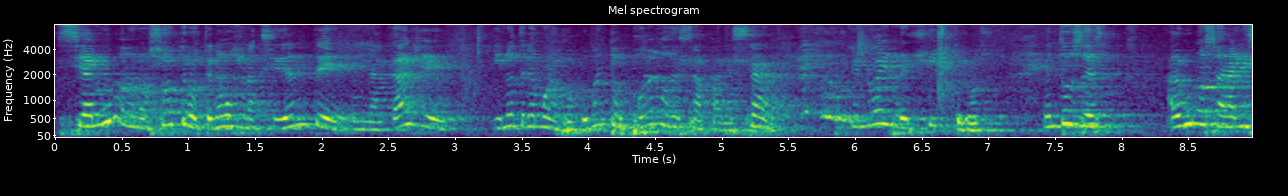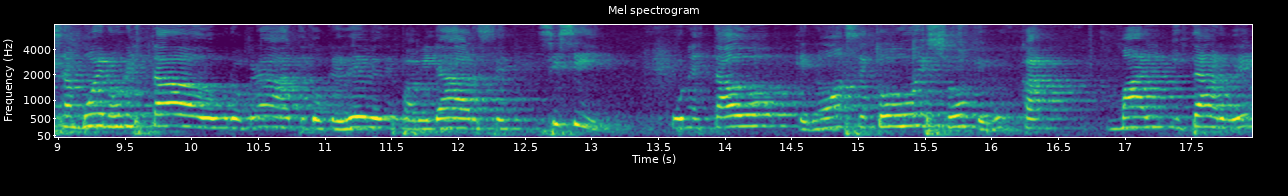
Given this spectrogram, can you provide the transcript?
si alguno de nosotros tenemos un accidente en la calle y no tenemos los documentos, podemos desaparecer, porque no hay registros. Entonces, algunos analizan, bueno, un Estado burocrático que debe despabilarse. Sí, sí, un Estado que no hace todo eso, que busca mal y tarde,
